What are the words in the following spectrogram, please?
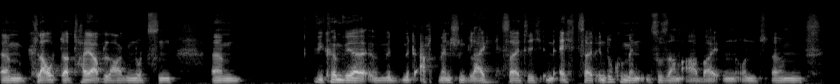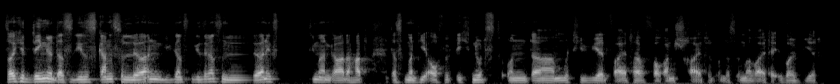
ähm, Cloud-Dateiablagen nutzen. Ähm, wie können wir mit, mit acht Menschen gleichzeitig in Echtzeit in Dokumenten zusammenarbeiten und ähm, solche Dinge, dass dieses ganze Lernen, die ganzen, diese ganzen Learnings, die man gerade hat, dass man die auch wirklich nutzt und da motiviert weiter voranschreitet und das immer weiter evolviert.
